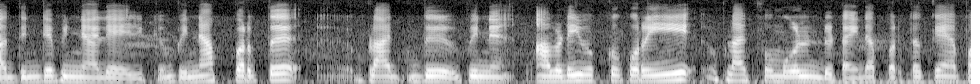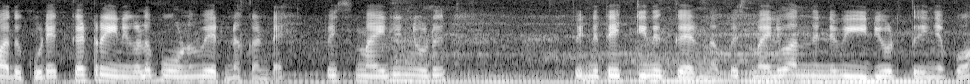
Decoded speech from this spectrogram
അതിന്റെ പിന്നാലെ ആയിരിക്കും. പിന്നെ അപ്പുറത്ത് പ്ലാറ്റ് ഇത് പിന്നെ അവിടെയൊക്കെ കുറേ പ്ലാറ്റ്ഫോമുകൾ ഉണ്ട് കേട്ടോ അതിന്റെ അപ്പുറത്തൊക്കെ അപ്പോൾ അത് കൂടെയൊക്കെ ട്രെയിനുകൾ പോകണം വരുന്നൊക്കെ ഉണ്ടേ. അപ്പോൾ ഇസ്മായിൽ എന്നോട് പിന്നെ തെറ്റി നിൽക്കുമായിരുന്നു അപ്പോൾ ഇസ്മായിൽ വന്ന് എന്നെ വീഡിയോ എടുത്തു കഴിഞ്ഞപ്പോൾ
